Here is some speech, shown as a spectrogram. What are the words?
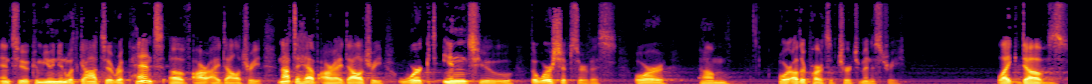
and to communion with God, to repent of our idolatry, not to have our idolatry worked into the worship service or, um, or other parts of church ministry. Like doves,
